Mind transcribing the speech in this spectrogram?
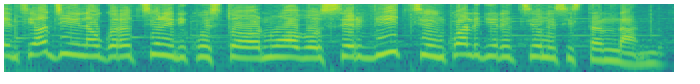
Caldenzi, oggi l'inaugurazione di questo nuovo servizio, in quale direzione si sta andando?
